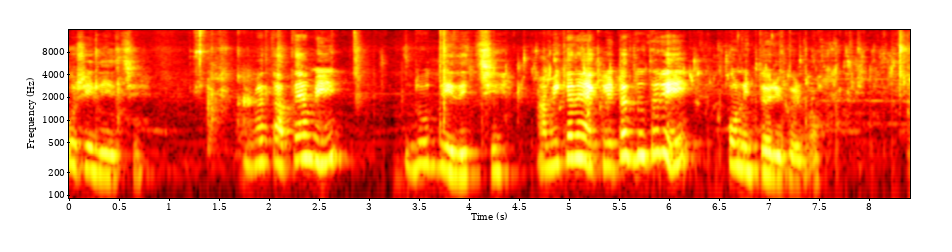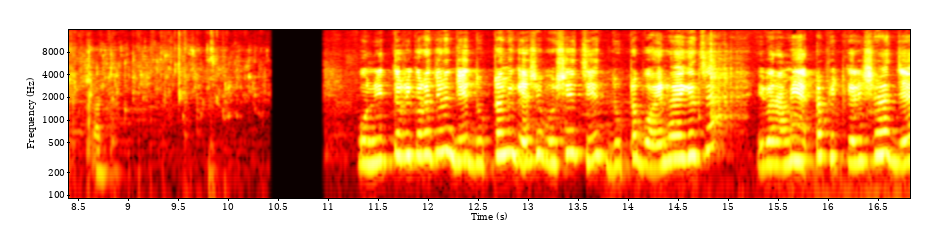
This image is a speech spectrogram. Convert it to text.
বসিয়ে দিয়েছি। এবার তাতে আমি দুধ দিয়ে দিচ্ছি। আমি এখানে এক লিটার দুধেরই পনির তৈরি করব। পনির তৈরি করার জন্য যে দুধটা আমি গ্যাসে বসিয়েছি, দুধটা বয়েল হয়ে গেছে। এবার আমি একটা ফিটকারির সাহায্যে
